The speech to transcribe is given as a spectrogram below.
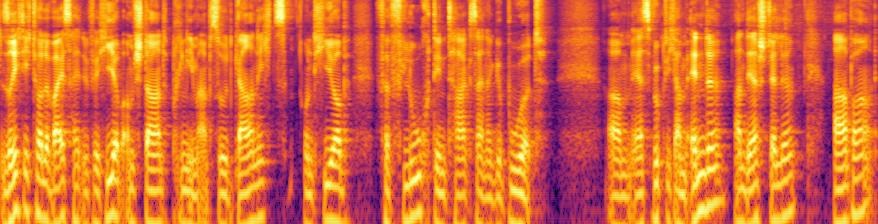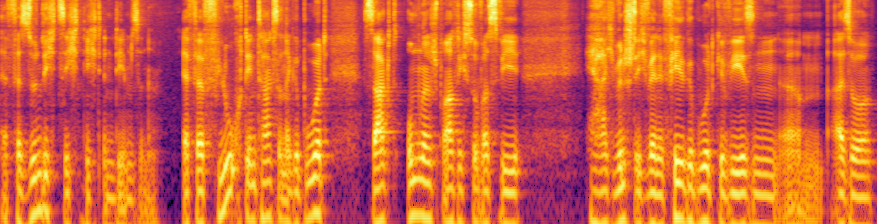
so richtig tolle Weisheiten für Hiob am Start, bringen ihm absolut gar nichts. Und Hiob verflucht den Tag seiner Geburt. Ähm, er ist wirklich am Ende an der Stelle, aber er versündigt sich nicht in dem Sinne. Er verflucht den Tag seiner Geburt, sagt umgangssprachlich sowas wie, ja, ich wünschte, ich wäre eine Fehlgeburt gewesen. Ähm, also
